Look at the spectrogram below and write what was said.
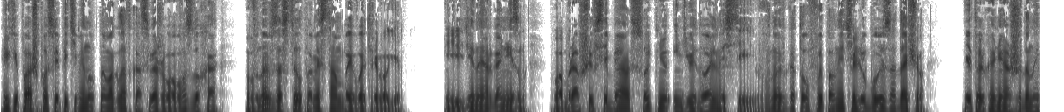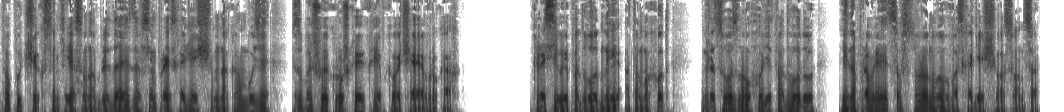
экипаж после пятиминутного глотка свежего воздуха вновь застыл по местам боевой тревоги. Единый организм, вобравший в себя сотню индивидуальностей, вновь готов выполнить любую задачу, и только неожиданный попутчик с интересом наблюдает за всем происходящим на камбузе с большой кружкой крепкого чая в руках. Красивый подводный атомоход грациозно уходит под воду и направляется в сторону восходящего солнца.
